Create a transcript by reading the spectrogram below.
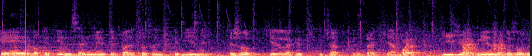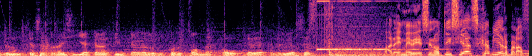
qué es lo que tienes en mente para estos años que vienen. Eso es lo que quiere la gente escuchar que está aquí afuera. Y yo pienso que eso es lo que tenemos que hacer, pero ahí sí ya cada quien que haga lo que corresponda o crea que debe hacer. Para MBS Noticias, Javier Bravo.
